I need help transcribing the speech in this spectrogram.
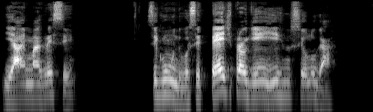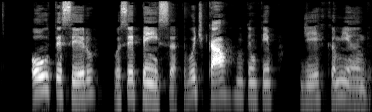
e a emagrecer. Segundo, você pede para alguém ir no seu lugar. Ou terceiro, você pensa: vou de carro, não tenho tempo de ir caminhando.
